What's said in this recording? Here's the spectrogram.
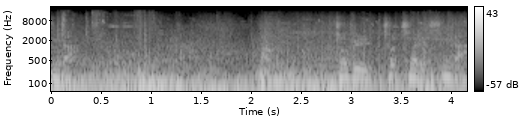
처치했습니다. 적을 처치하였습니다.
